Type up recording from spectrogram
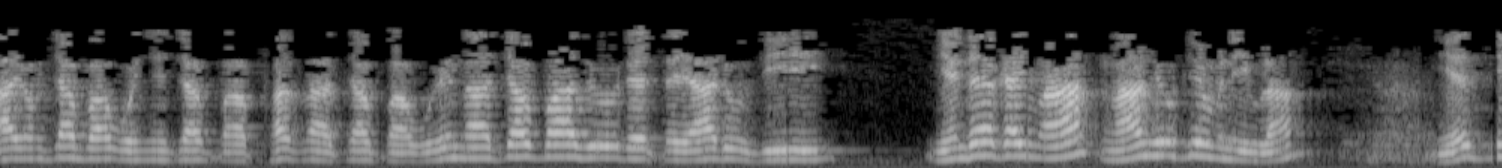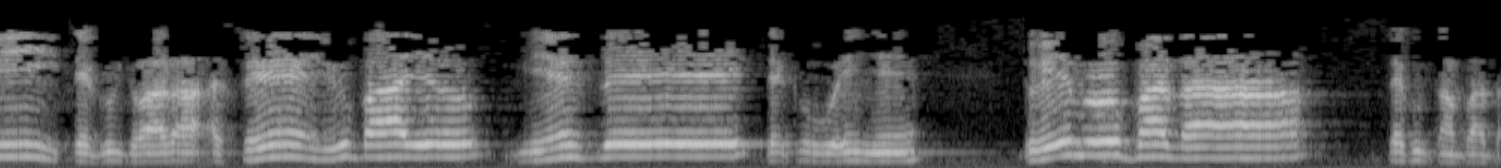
အာယုံကြောက်ပါဝိညာဉ်ကြောက်ပါဖတ်တာကြောက်ပါဝေနာကြောက်ပါဆိုတဲ့တရားတို့သည်မြင်တဲ့ခိုက်မှာ၅မျိုးပြည့်မနေဘူးလားမျက်စိတကုဓွာရအစင်ယူပါယုမြင်စေတကုဝိညာဉ်တွေ့မှုဖတ်တာသကုတံပတ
